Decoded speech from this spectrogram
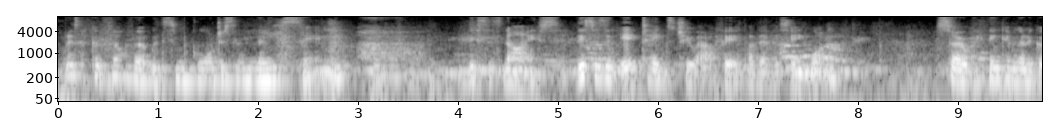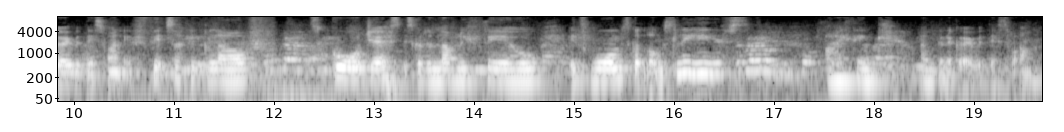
but it's like a velvet with some gorgeous lacing. This is nice. This is an It Takes Two outfit if I've ever seen one. So I think I'm gonna go with this one. It fits like a glove. It's gorgeous. It's got a lovely feel. It's warm. It's got long sleeves. I think I'm gonna go with this one.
